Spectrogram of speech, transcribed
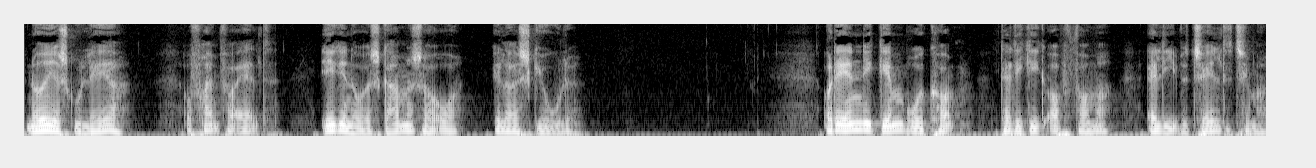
noget jeg skulle lære, og frem for alt ikke noget at skamme sig over eller at skjule. Og det endelige gennembrud kom, da det gik op for mig, at livet talte til mig.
